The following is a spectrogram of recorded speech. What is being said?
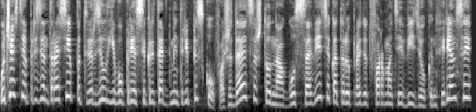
Участие президента России подтвердил его пресс-секретарь Дмитрий Песков. Ожидается, что на Госсовете, который пройдет в формате видеоконференции,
